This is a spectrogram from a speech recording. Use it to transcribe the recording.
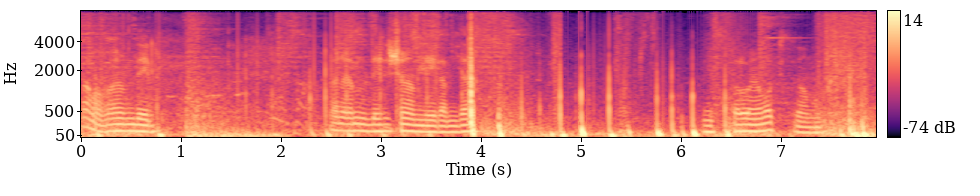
Tamam önemli değil. Önemli değil, hiç önemli değil hem de. Star oynamak istiyorum ama.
